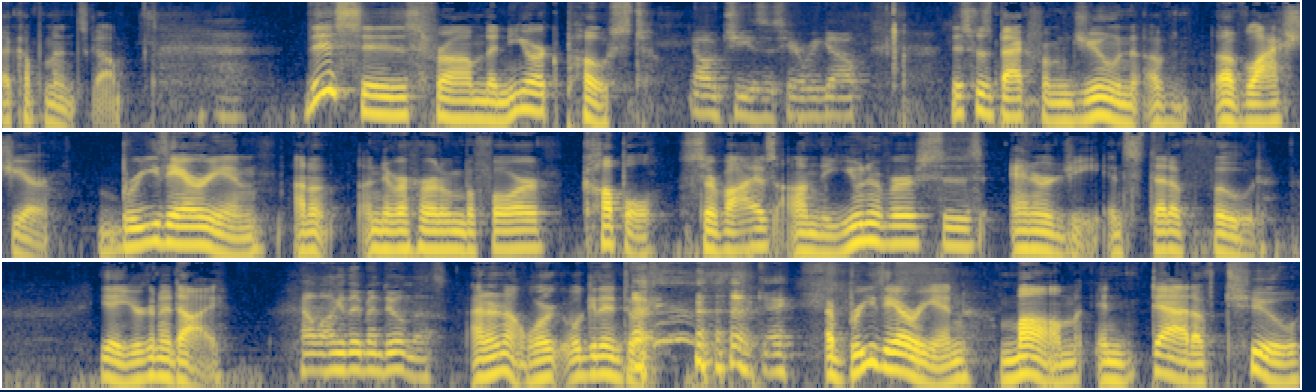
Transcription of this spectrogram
a couple minutes ago. This is from the New York Post. Oh Jesus, here we go. This was back from June of of last year. Breatharian, I don't, I never heard of him before. Couple survives on the universe's energy instead of food. Yeah, you're gonna die. How long have they been doing this? I don't know. We're, we'll get into it. okay. A breatharian, mom and dad of two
